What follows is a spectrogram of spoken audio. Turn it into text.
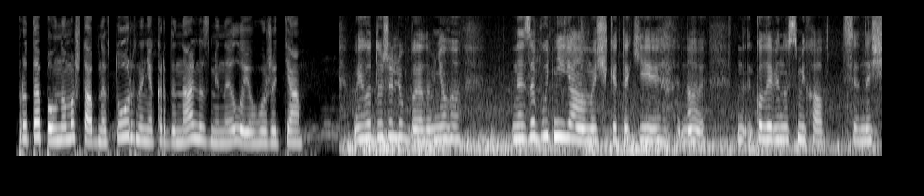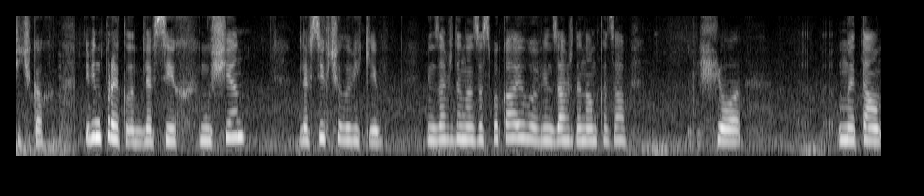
Проте повномасштабне вторгнення кардинально змінило його життя. Ми його дуже любили. В нього незабутні ямочки такі, коли він усміхався на щічках. Він приклад для всіх мужчин, для всіх чоловіків. Він завжди нас заспокоював, він завжди нам казав, що ми там,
